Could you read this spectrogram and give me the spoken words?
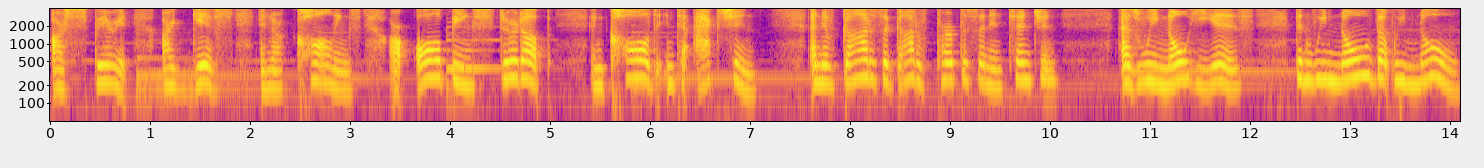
Our spirit, our gifts, and our callings are all being stirred up and called into action. And if God is a God of purpose and intention, as we know He is, then we know that we know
